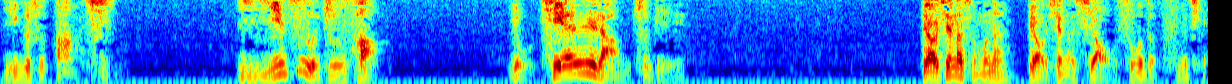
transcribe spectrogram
一个是大喜。一字之差，有天壤之别，表现了什么呢？表现了小说的肤浅。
